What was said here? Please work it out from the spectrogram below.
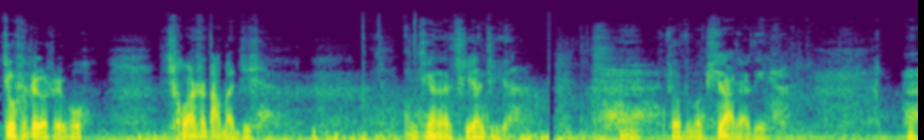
就是这个水库，全是大板鲫。你现在体验体验。哎，就这么屁大点地方。哎。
